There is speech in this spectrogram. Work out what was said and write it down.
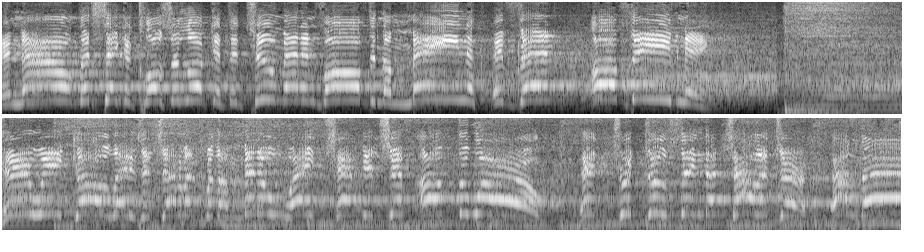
And now let's take a closer look at the two men involved in the main event of the evening. Here we go, ladies and gentlemen, for the middleweight championship of the world. Introducing the challenger, Alex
